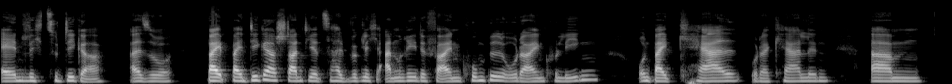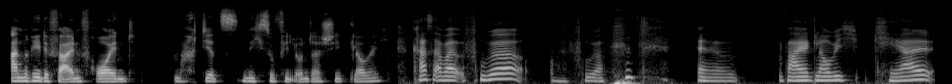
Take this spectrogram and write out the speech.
ähnlich zu Digger. Also bei, bei Digger stand jetzt halt wirklich Anrede für einen Kumpel oder einen Kollegen und bei Kerl oder Kerlin ähm, Anrede für einen Freund. Macht jetzt nicht so viel Unterschied, glaube ich. Krass, aber früher, oh, früher, äh, war ja, glaube ich, Kerl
